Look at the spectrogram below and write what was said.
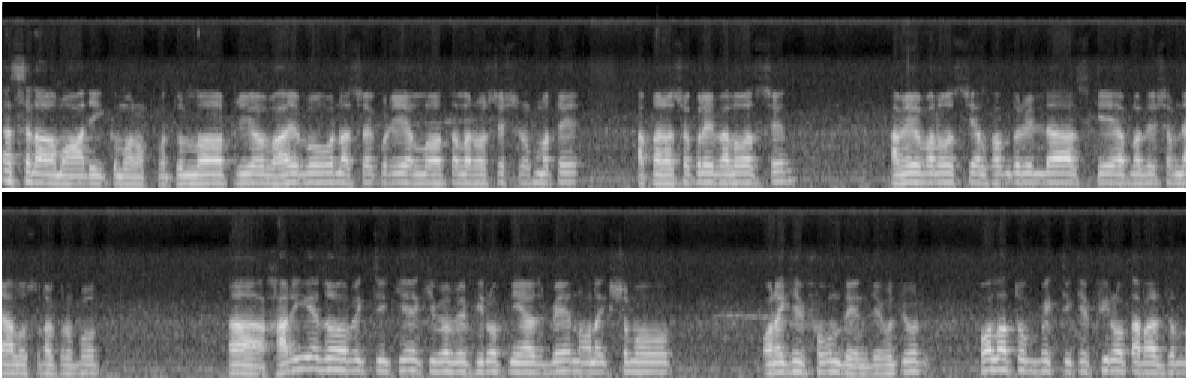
আসসালামু আলাইকুম রহমতুল্লাহ। প্রিয় ভাই বোন আশা করি আল্লাহ তালার অশেষ রহমতে আপনারা সকলেই ভালো আছেন। আমিও ভালো আছি, আলহামদুলিল্লাহ। আজকে আপনাদের সামনে আলোচনা করব হারিয়ে যাওয়া ব্যক্তিকে কীভাবে ফেরত নিয়ে আসবেন? অনেক সময় অনেকেই ফোন দেন যে, হুজুর, পলাতক ব্যক্তিকে ফেরত আনার জন্য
